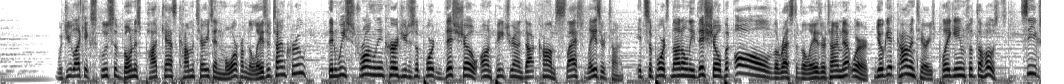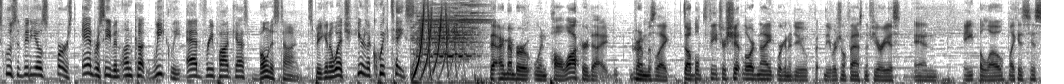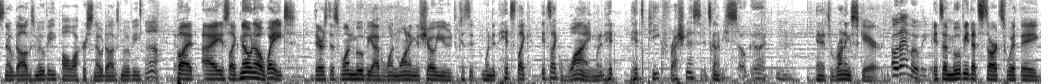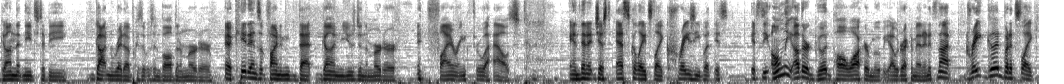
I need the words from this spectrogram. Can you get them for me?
Would you like exclusive bonus podcast commentaries and more from the LaserTime crew? Then we strongly encourage you to support this show on patreon.com slash lasertime. It supports not only this show, but all the rest of the LaserTime network. You'll get commentaries, play games with the hosts, see exclusive videos first, and receive an uncut weekly ad-free podcast bonus time. Speaking of which, here's a quick taste. I remember when Paul Walker died, Grim was like, double feature shit Lord Night. We're going to do the original Fast and the Furious and Eight Below, like his, his Snow Dogs movie, Paul Walker Snow Dogs movie. Oh. But I was like, no, no, wait. There's this one movie I've been wanting to show you because it, when it hits like it's like wine when it hit hits peak freshness, it's gonna be so good. Mm-hmm. And it's Running Scared. Oh, that movie. It's a movie that starts with a gun that needs to be gotten rid of because it was involved in a murder. A kid ends up finding that gun used in the murder and firing through a house. And then it just escalates like crazy, but it's it's the only other good Paul Walker movie I would recommend. And it's not great good, but it's like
